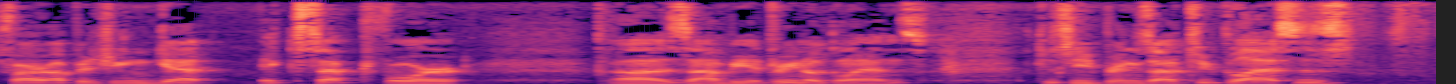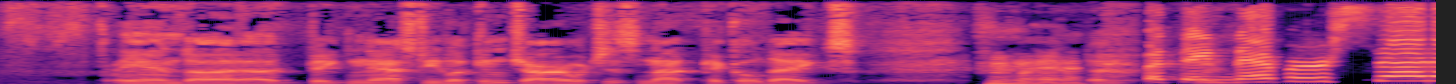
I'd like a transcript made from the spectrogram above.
far up as you can get, except for uh, zombie adrenal glands, because he brings out two glasses and uh, a big nasty looking jar, which is not pickled eggs. And, uh, But they never said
